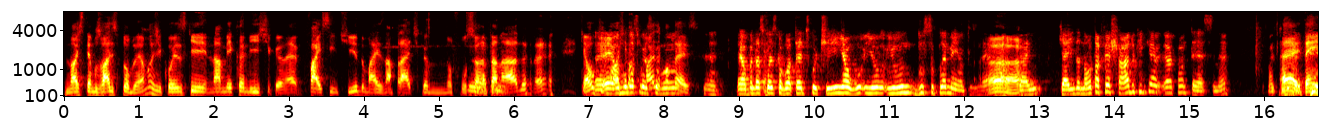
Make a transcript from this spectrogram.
nós temos vários problemas de coisas que na mecanística né, faz sentido, mas na prática não funciona para nada, né? Que é o que, é, é uma das coisas que vou, acontece. É, é, uma das coisas que eu vou até discutir em, algum, em, um, dos suplementos, né? Uhum. Que, que, ainda não está fechado, o que, que acontece, né? é, tem,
